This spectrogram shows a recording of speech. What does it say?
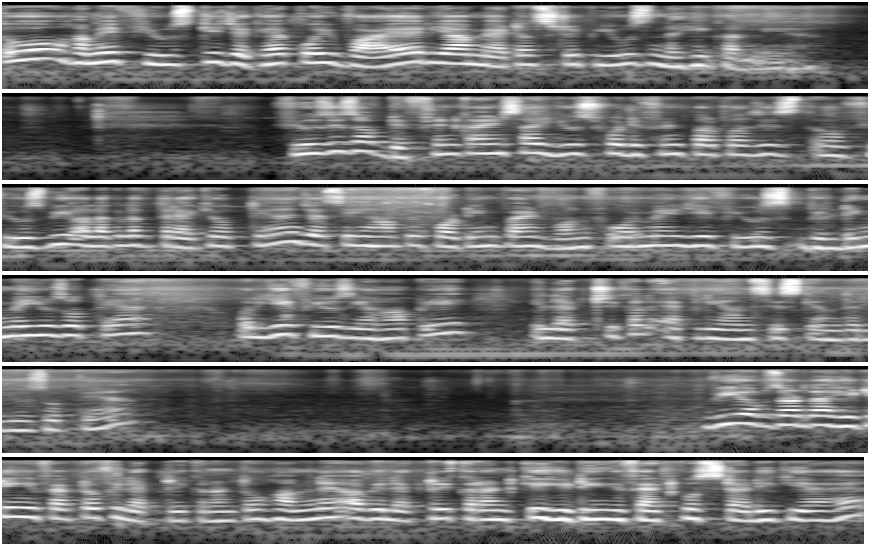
तो हमें फ्यूज़ की जगह कोई वायर या मेटल स्ट्रिप यूज़ नहीं करनी है। Fuse of different kinds are use for different purposes तो फ्यूज़ भी अलग अलग तरह के होते हैं। जैसे यहाँ पे 14.14 में ये फ्यूज़ बिल्डिंग में यूज़ होते हैं और ये फ्यूज़ यहाँ पे इलेक्ट्रिकल एप्लियंसेस के अंदर यूज़ होते हैं। We observe the heating effect of electric current तो हमने अब इलेक्ट्रिक करंट के हीटिंग इफ़ेक्ट को स्टडी किया है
